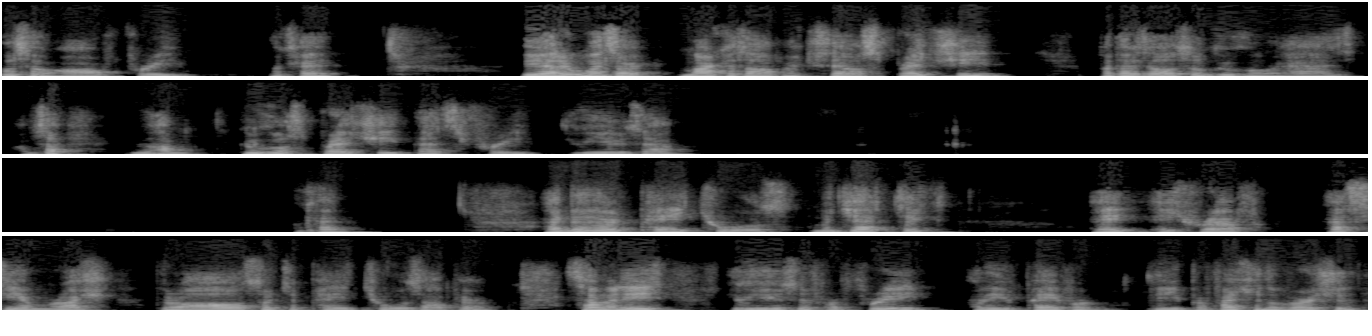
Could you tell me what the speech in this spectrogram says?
Those are all free, okay? The other ones are Microsoft Excel spreadsheet, but there's also Google Ads. I'm sorry, um, Google spreadsheet, that's free. You can use that. Okay. And then there are paid tools, Majestic, Ahrefs, SEMrush. There are all sorts of paid tools out there. Some of these you can use it for free, and you pay for the professional version,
